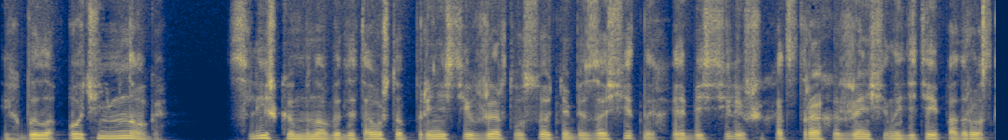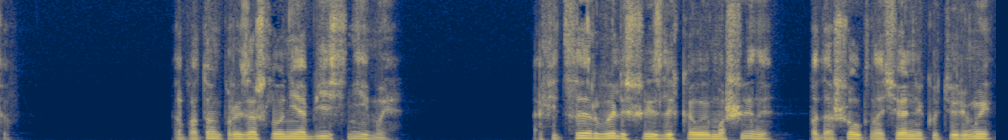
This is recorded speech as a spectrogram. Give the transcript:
Их было очень много, слишком много для того, чтобы принести в жертву сотню беззащитных и обессилевших от страха женщин и детей-подростков. А потом произошло необъяснимое. Офицер, вылезший из легковой машины, подошел к начальнику тюрьмы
